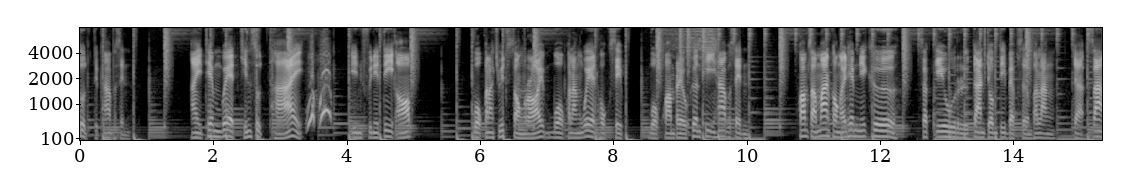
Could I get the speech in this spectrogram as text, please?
สุด 15%ไอเทมเวทชิ้นสุดท้าย Infinity of บวกพลังชีวิต 200 บวกพลังเวท 60 บวกความเร็วเคลื่อนที่ 5% ความสามารถของไอเทมนี้คือสกิลหรือการโจมตีแบบเสริมพลัง จะสร้าง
